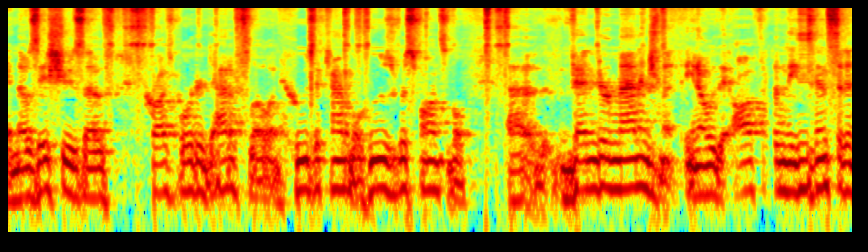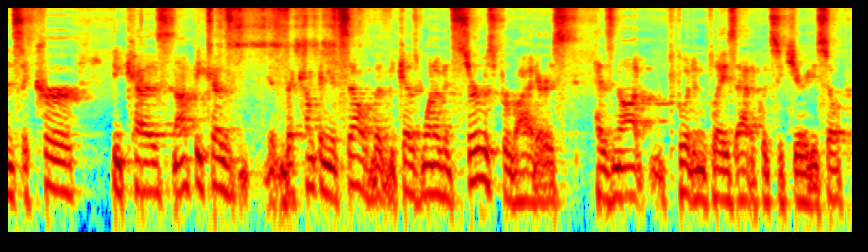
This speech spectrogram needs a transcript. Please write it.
and those issues of cross-border data flow and who's accountable, who's responsible, uh, vendor management. You know, often these incidents occur because not because the company itself, but because one of its service providers has not put in place adequate security. So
